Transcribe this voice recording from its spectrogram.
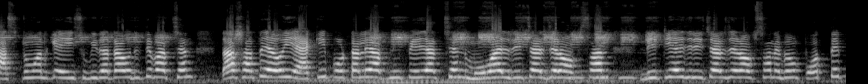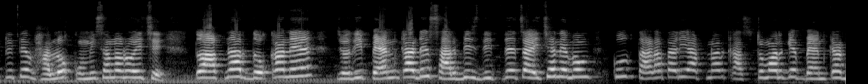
কাস্টমারকে এই সুবিধাটাও দিতে পারছেন। তার সাথে ওই একই পোর্টালে আপনি পেয়ে যাচ্ছেন মোবাইল রিচার্জের অপশান, ডিটিএইচ রিচার্জের অপশান এবং প্রত্যেকটিতে ভালো কমিশনও রয়েছে। তো আপনার দোকানে যদি প্যান কার্ডের সার্ভিস দিতে চাইছেন এবং খুব তাড়াতাড়ি আপনার কাস্টমারকে প্যান কার্ড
